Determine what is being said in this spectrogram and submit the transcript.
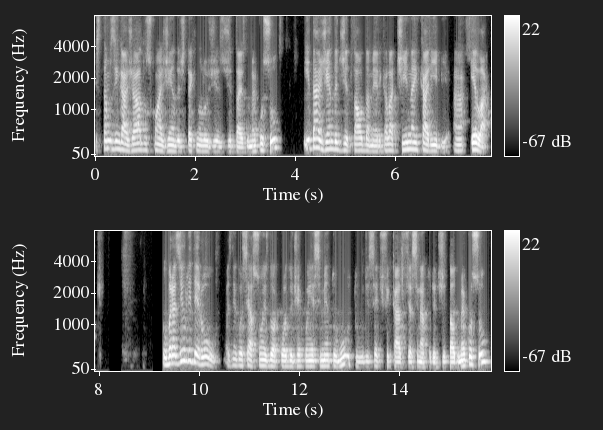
estamos engajados com a agenda de tecnologias digitais do Mercosul e da Agenda Digital da América Latina e Caribe, a ELAC. O Brasil liderou as negociações do Acordo de Reconhecimento Mútuo de Certificados de Assinatura Digital do Mercosul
